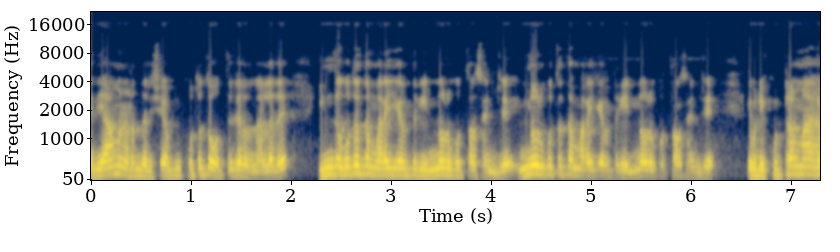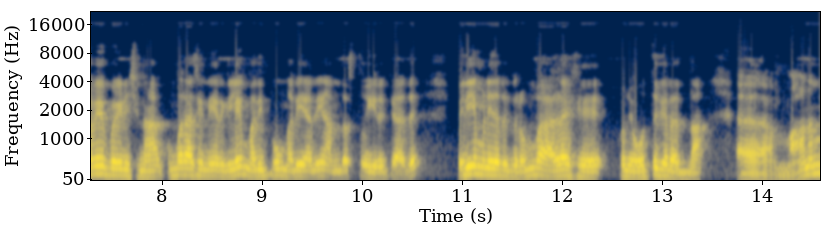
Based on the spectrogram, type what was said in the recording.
தெரியாமல் நடந்துருச்சு அப்படின்னு குத்தத்தை ஒத்துக்கிறது நல்லது. இந்த குத்தத்தை மறைக்கிறதுக்கு இன்னொரு குத்தம் செஞ்சு இன்னொரு குத்தத்தை மறைக்கிறதுக்கு இன்னொரு குத்தம் செஞ்சு இப்படி குற்றமாகவே போயிடுச்சுன்னா கும்பராசி நேர்களே மதிப்பும் மரியாதையும் அந்தஸ்தும் இருக்காது. பெரிய மனிதருக்கு ரொம்ப அழகு கொஞ்சம் ஒத்துக்கிறது தான் மானம்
